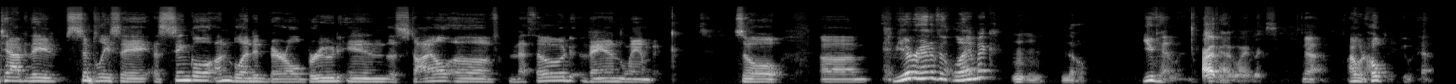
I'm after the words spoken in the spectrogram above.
Untappd they simply say a single unblended barrel brewed in the style of Methode van Lambic. So um, have you ever had a lambic? Mm-mm, no. You've had lambic. I've had lambics. Yeah, I would hope that you would have.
